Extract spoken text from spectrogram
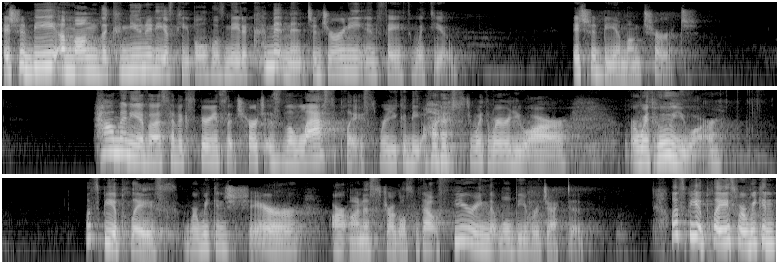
it should be among the community of people who have made a commitment to journey in faith with you. It should be among church. How many of us have experienced that church is the last place where you could be honest with where you are or with who you are? Let's be a place where we can share our honest struggles without fearing that we'll be rejected. Let's be a place where we can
